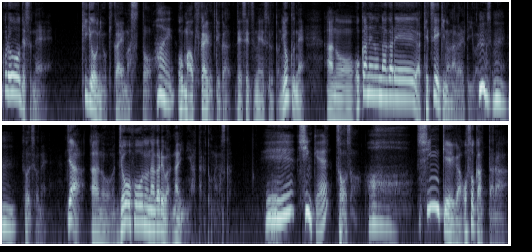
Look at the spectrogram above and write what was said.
これをですね、企業に置き換えますと、はい。をまあ、置き換えるっていうかで説明するとねよくねあのお金の流れが血液の流れって言われますよね、うんうんうん。そうですよね。じゃああの情報の流れは何に当たると思いますか？ええ神経？そうそう。ああ神経が遅かったら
